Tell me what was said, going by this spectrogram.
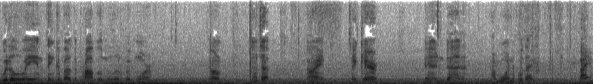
whittle away and think about the problem a little bit more. So that's it. All right, take care, and uh, have a wonderful day. Bye.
